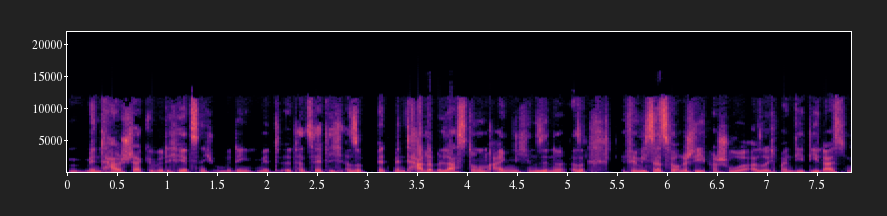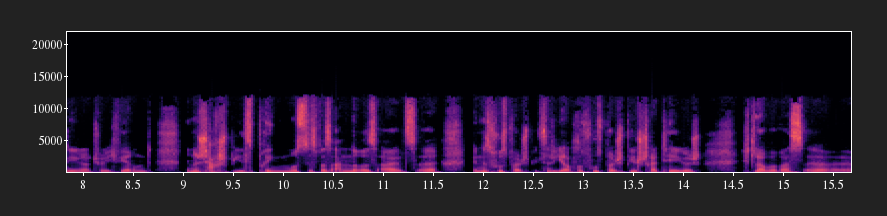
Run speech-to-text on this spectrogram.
Mentalstärke würde ich jetzt nicht unbedingt mit äh, tatsächlich, also mit mentaler Belastung im eigentlichen Sinne, also für mich sind das zwei unterschiedliche Paar Schuhe. Also ich meine, die, die Leistung, die du natürlich während eines Schachspiels bringen musst, ist was anderes als äh, wenn du Fußball spielst. Natürlich auch ein Fußballspiel strategisch. Ich glaube, was, äh,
